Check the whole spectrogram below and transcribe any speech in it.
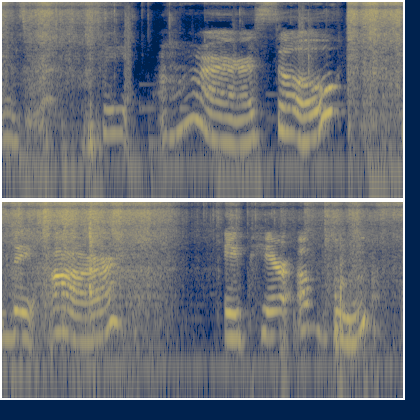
is what they are. So they are a pair of boots.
